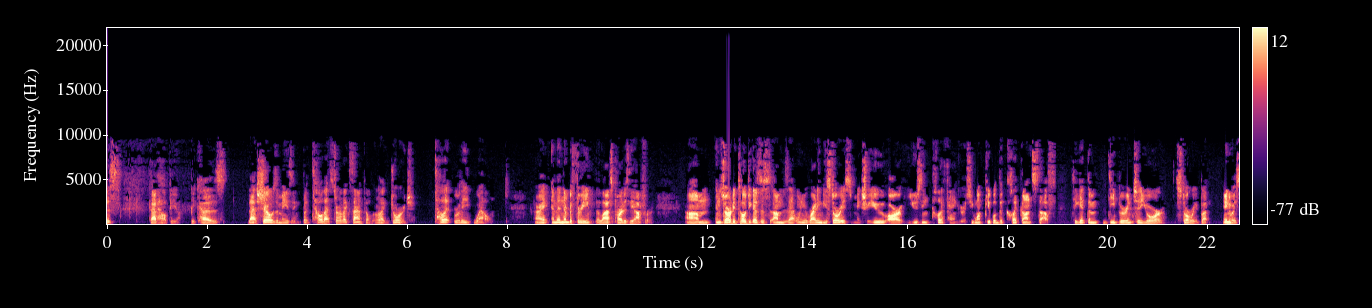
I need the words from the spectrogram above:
is, God help you because that show is amazing. But tell that story like Seinfeld or like George. Tell it really well. All right. And then number three, the last part is the offer. Um, and it's already told you guys this um, is that when you're writing these stories, make sure you are using cliffhangers. You want people to click on stuff to get them deeper into your story. But, anyways,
